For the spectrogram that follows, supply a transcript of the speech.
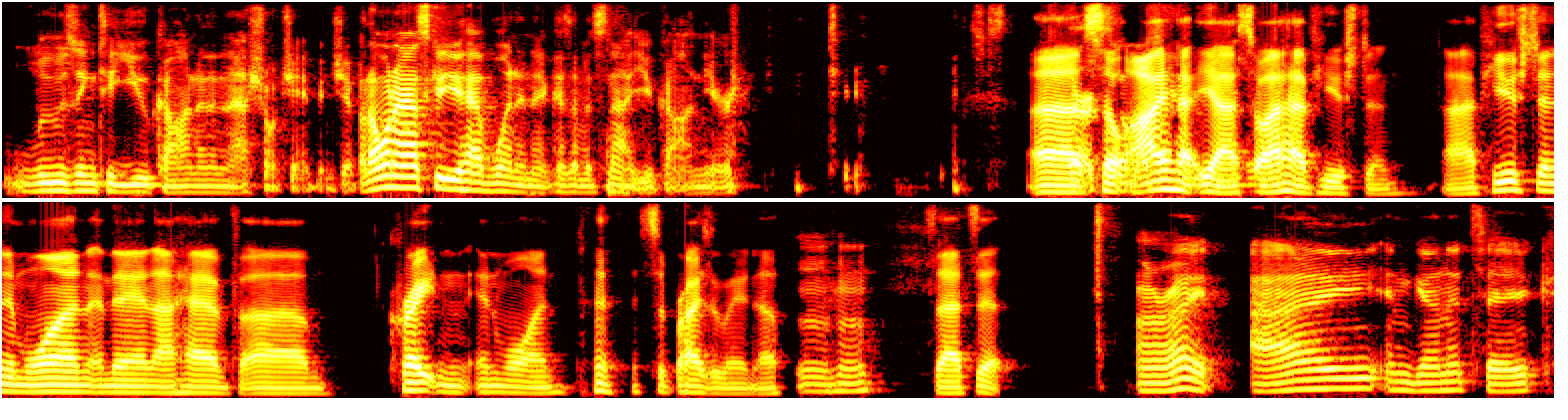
losing to UConn in the national championship? But I want to ask who you have winning it because if it's not UConn, you're uh, so I have yeah, so I have Houston. I have Houston in one, and then I have um, Creighton in one. surprisingly enough, mm-hmm. so that's it. All right, I am gonna take.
